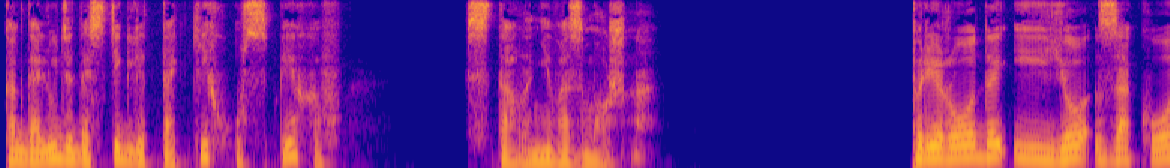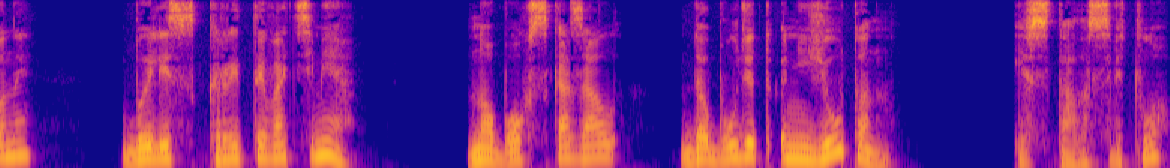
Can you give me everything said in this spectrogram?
когда люди достигли таких успехов, стало невозможно. Природа и ее законы были скрыты во тьме, но Бог сказал «Да будет Ньютон», и стало светло.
